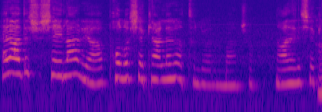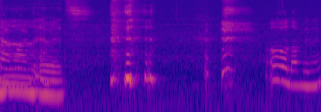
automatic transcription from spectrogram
herhalde şu şeyler ya polo şekerleri hatırlıyorum ben çok. Naneli şeker Aa, vardı ya. evet. O olabilir.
